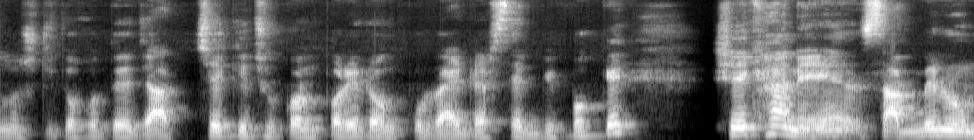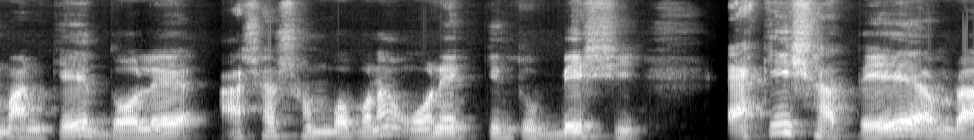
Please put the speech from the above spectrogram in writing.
অনুষ্ঠিত হতে যাচ্ছে কিছুক্ষণ পরে রংপুর রাইডার্সের বিপক্ষে। সেখানে সাব্বির রহমানকে দলে আসার সম্ভাবনা অনেক কিন্তু বেশি। একই সাথে আমরা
